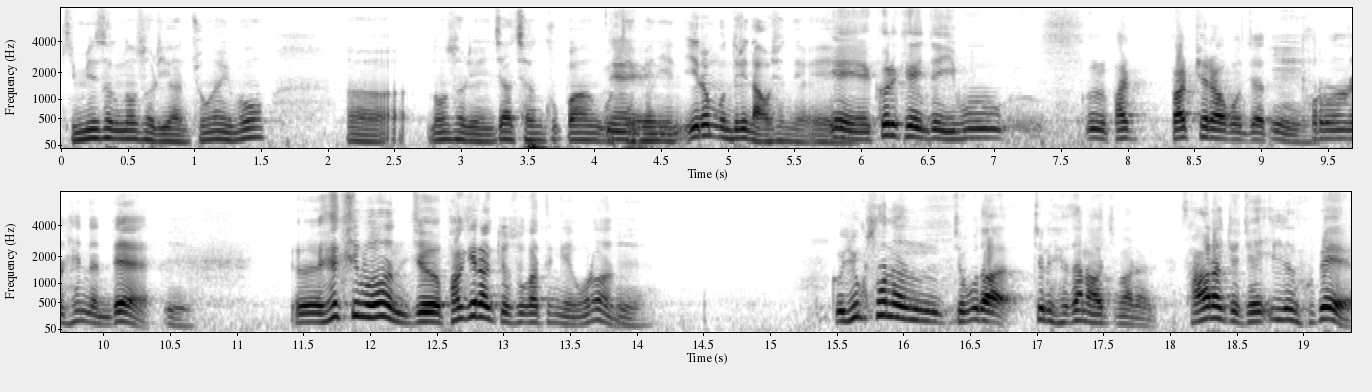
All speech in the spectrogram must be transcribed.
김민석 논설위원 중앙일보 어, 논설위원이자 전 국방부 예. 대변인 이런 분들이 나오셨네요. 예. 예, 예. 그렇게 이제 이부를 발, 발표를 하고 이제 예. 토론을 했는데 예. 어, 핵심은 저 박일학 교수 같은 경우는 예. 그 육사는 저보다 저는 회사 나왔지만은 상하학교 제 1년 후배예요.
